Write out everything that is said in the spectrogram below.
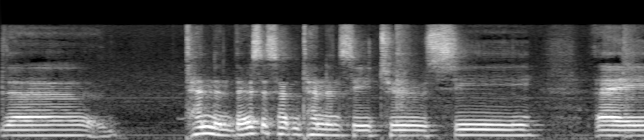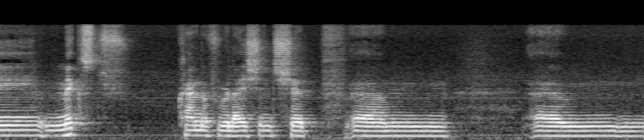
the tendon there is a certain tendency to see a mixed kind of relationship um, um,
